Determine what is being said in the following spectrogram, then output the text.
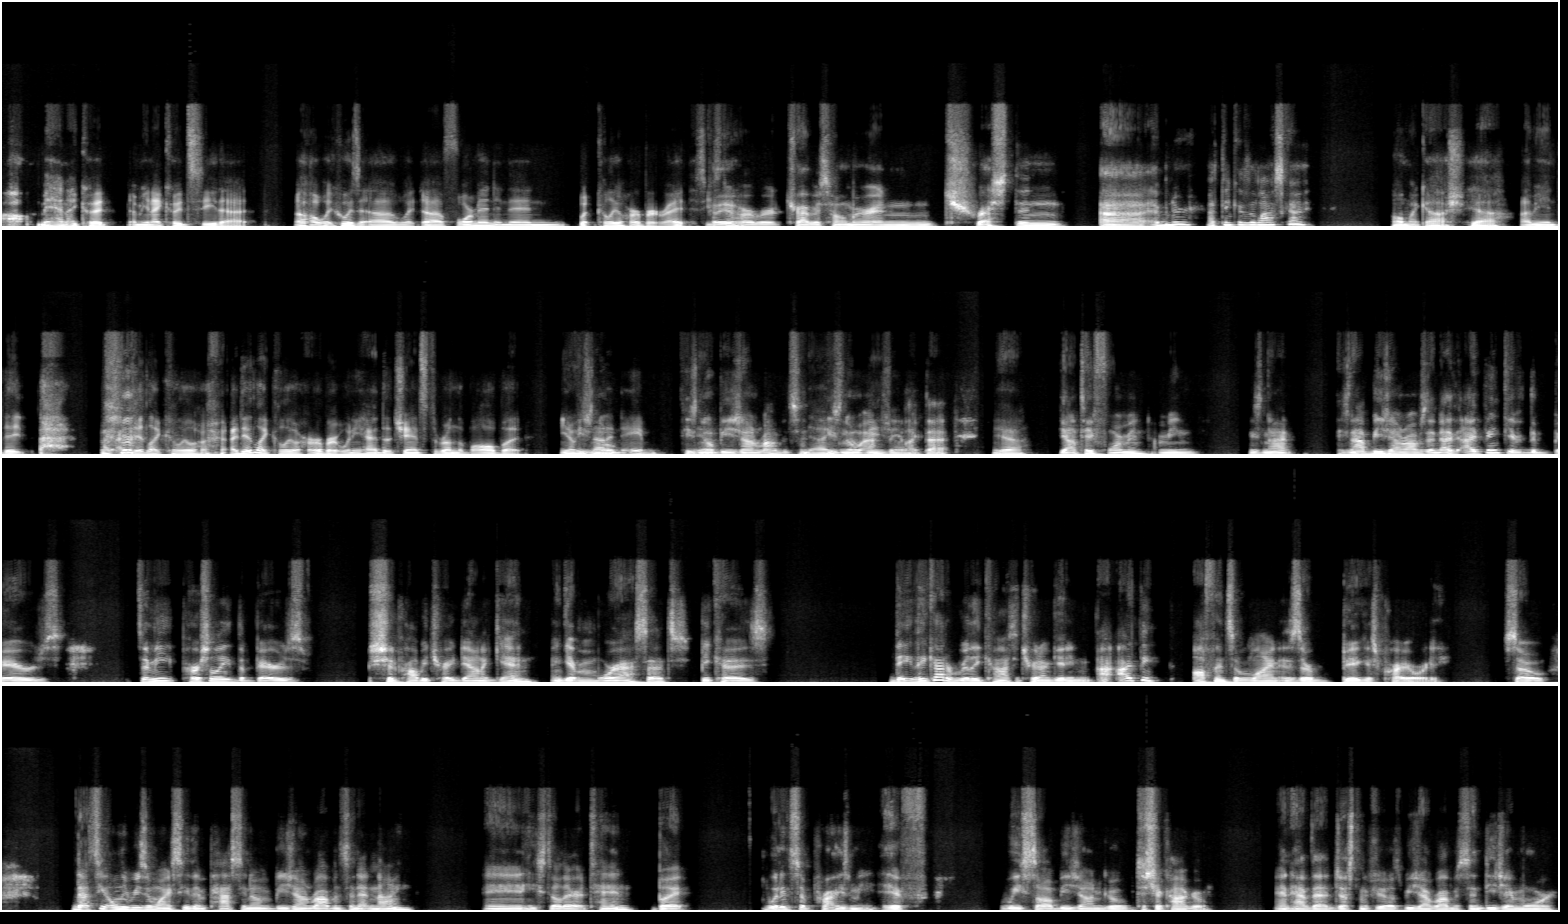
Oh man, I could. I mean, I could see that. Oh, wait, who is it? Uh, what? Uh, Foreman, and then what? Khalil Herbert, right? Is he Khalil still... Herbert, Travis Homer, and Trestan uh, Ebner. I think is the last guy. Oh my gosh, yeah. I mean, they. I, I, did like Khalil. I did like Khalil Herbert when he had the chance to run the ball, but you know he's, he's not no, a name. He's yeah. no Bijan Robinson. Yeah, he's, he's no, no athlete like that. Yeah. D'Onta Foreman. I mean, he's not. He's not Bijan Robinson. I I think if the Bears, to me personally, the Bears should probably trade down again and get more assets because they they got to really concentrate on getting. I, I think offensive line is their biggest priority. So that's the only reason why I see them passing on Bijan Robinson at nine, and he's still there at ten. But wouldn't surprise me if we saw Bijan go to Chicago and have that Justin Fields, Bijan Robinson, DJ Moore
